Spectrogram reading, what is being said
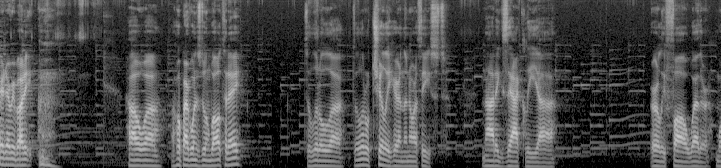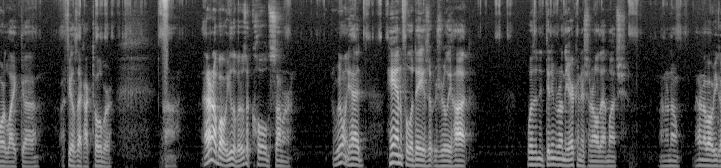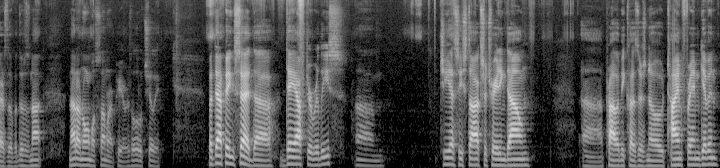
Right, everybody. How uh, I hope everyone's doing well today. It's a little uh, it's a little chilly here in the Northeast. Not exactly uh, early fall weather. More like uh, it feels like October. Uh, I don't know about you, but it was a cold summer. We only had a handful of days that was really hot. Wasn't it? Didn't even run the air conditioner all that much. I don't know. I don't know about you guys though, but this is not not a normal summer up here. It was a little chilly. But that being said, uh, day after release, um, GSE stocks are trading down, uh, probably because there's no time frame given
